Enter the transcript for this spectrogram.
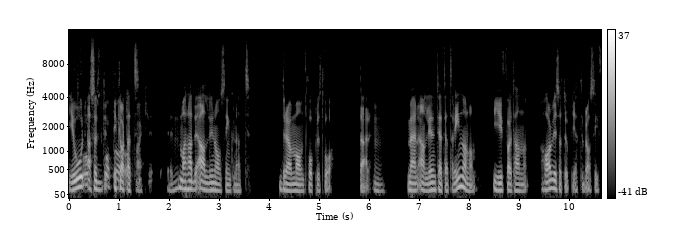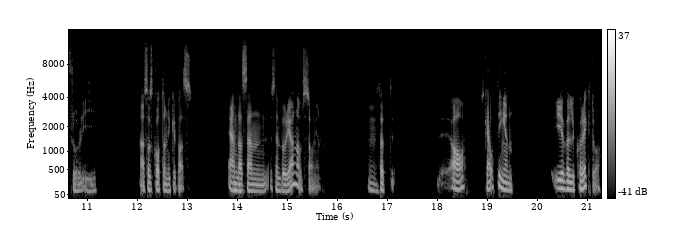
Jo, Två alltså två det är klart att Ortmark. Mm. man hade aldrig någonsin kunnat drömma om 2 plus 2 där. Mm. Men anledningen till att jag tar in honom är ju för att han har visat upp jättebra siffror i alltså skott och nyckelpass. Ända Mm. sedan, sedan början av säsongen. Mm. Så att, ja, scoutingen är väl korrekt då.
